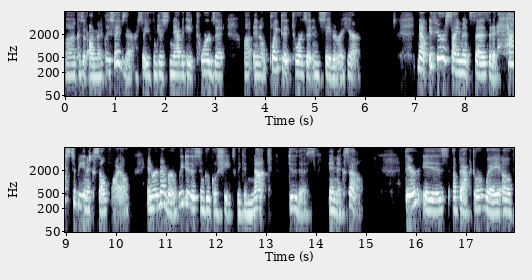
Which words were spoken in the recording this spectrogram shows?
because uh, it automatically saves there. So you can just navigate towards it uh, and it'll point it towards it and save it right here. Now, if your assignment says that it has to be an Excel file, and remember, we did this in Google Sheets. We did not do this in Excel. There is a backdoor way of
